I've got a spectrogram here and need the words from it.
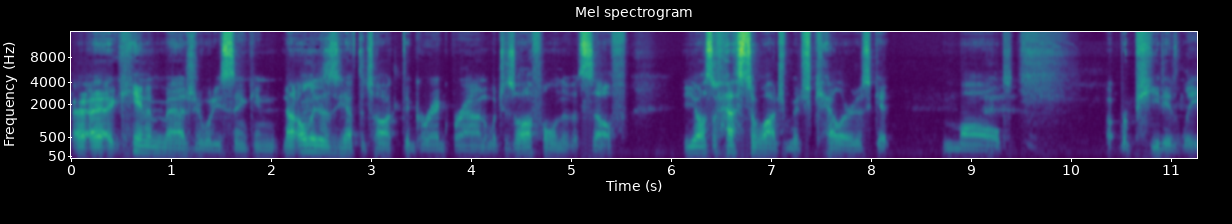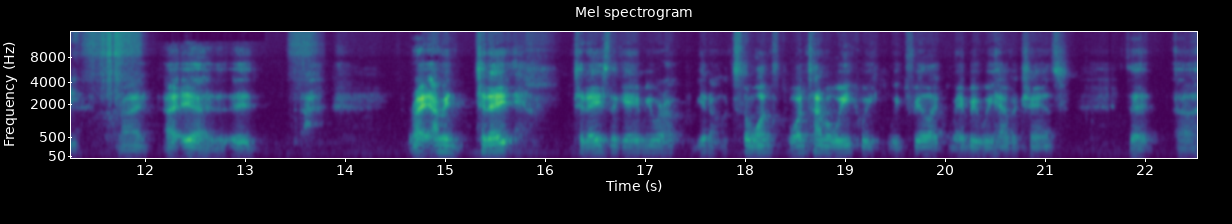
I- I, can't imagine what he's thinking. Not only does he have to talk to Greg Brown, which is awful in of itself, he also has to watch Mitch Keller just get mauled repeatedly. Right. I, yeah. It, right. I mean, today, today's the game. You were, you know, it's the one one time a week we we feel like maybe we have a chance that uh,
